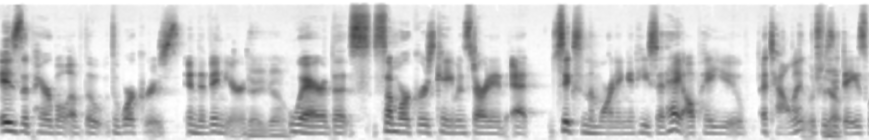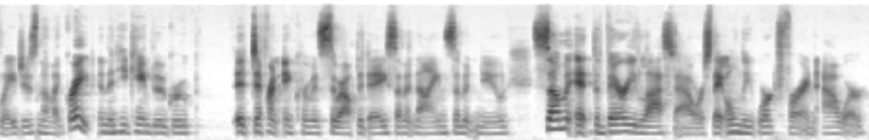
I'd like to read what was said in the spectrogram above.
is the parable of the the workers in the vineyard, There you go. where the some workers came and started at six in the morning, and he said, "Hey, I'll pay you a talent, which was Yep. a day's wages," and I'm like, "Great." And then he came to a group at different increments throughout the day, some at nine, some at noon, some at the very last hours. They only worked for an hour,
